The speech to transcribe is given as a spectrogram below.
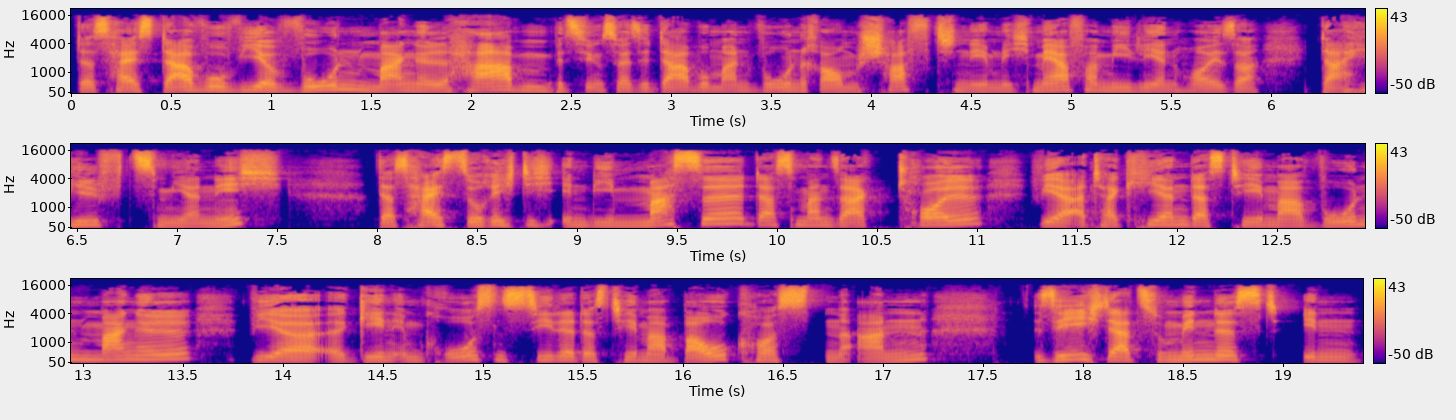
Das heißt, da, wo wir Wohnmangel haben, beziehungsweise da, wo man Wohnraum schafft, nämlich Mehrfamilienhäuser, da hilft's mir nicht. Das heißt so richtig in die Masse, dass man sagt, toll, wir attackieren das Thema Wohnmangel, wir äh, gehen im großen Stile das Thema Baukosten an, sehe ich da zumindest in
